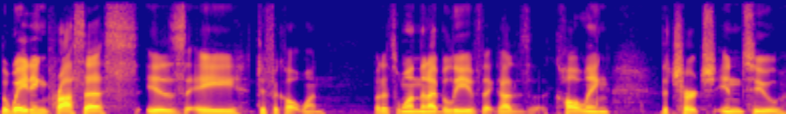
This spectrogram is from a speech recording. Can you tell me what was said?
The waiting process is a difficult one, but it's one that I believe that God's calling the church into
